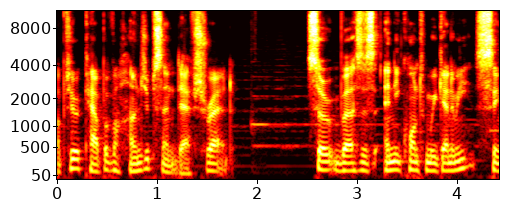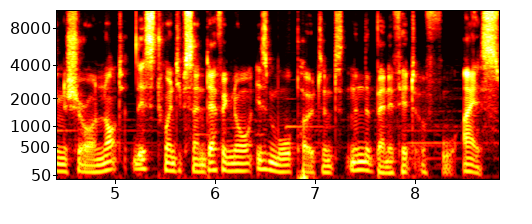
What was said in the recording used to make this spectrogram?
up to a cap of 100% Def Shred. So versus any quantum weak enemy, signature or not, this 20% def ignore is more potent than the benefit of full ice.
